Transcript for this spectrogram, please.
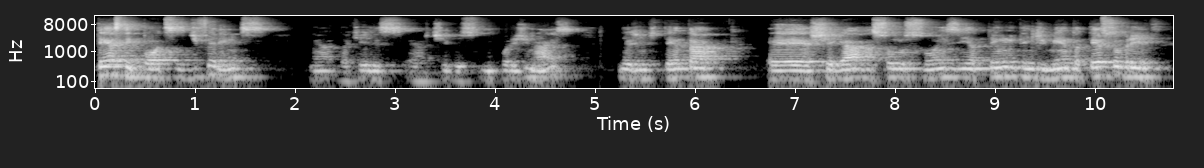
testa hipóteses diferentes né, daqueles é, artigos originais, e a gente tenta é, chegar a soluções e a ter um entendimento até sobre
